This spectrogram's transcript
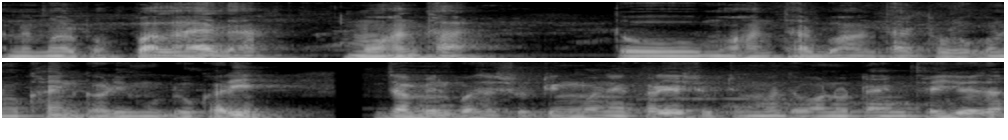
અને મારા પપ્પા લાવ્યા હતા મોહનથાળ તો મોહનથાળ બહનથાળ થોડો ઘણો ખાઈને ઘડી મૂઢું કરી જમીન પછી શૂટિંગમાં નીકળીએ. શૂટિંગમાં જવાનો ટાઈમ થઈ ગયો છે.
